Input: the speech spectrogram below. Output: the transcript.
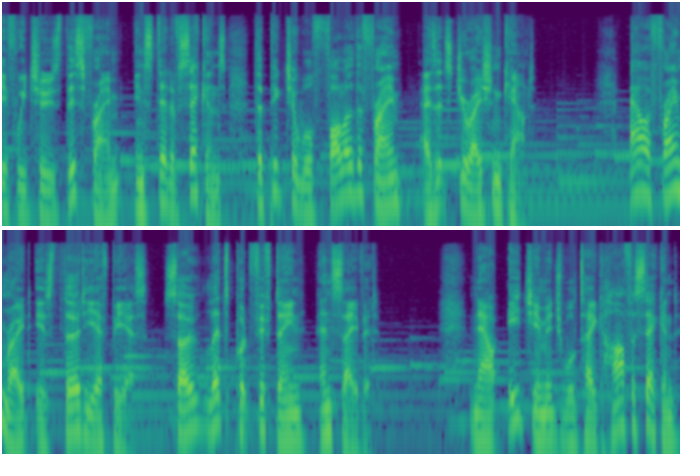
If we choose this frame instead of seconds, the picture will follow the frame as its duration count. Our frame rate is 30 FPS, so let's put 15 and save it. Now each image will take half a second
